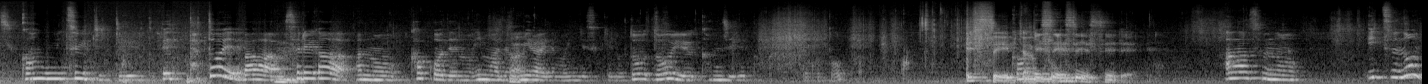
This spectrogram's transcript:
時間についてっていうとえ例えば、うん。それがあの過去でも今でもはい。未来でもいいんですけど、どうどういう感じで書くってこエッセイみたいな。SSS で。とああそのいつの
